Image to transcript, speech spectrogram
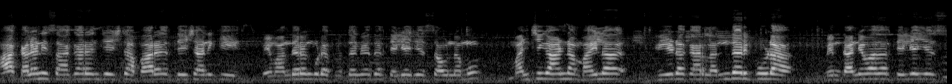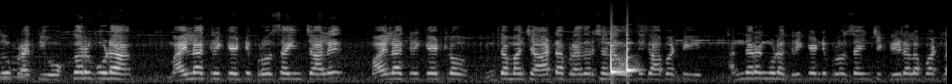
ఆ కళని సాకారం చేసిన భారతదేశానికి మేమందరం కూడా కృతజ్ఞతలు తెలియజేస్తూ ఉన్నాము. మంచిగా ఆడిన మహిళా క్రీడాకారులందరికీ కూడా మేము ధన్యవాదాలు తెలియజేస్తూ ప్రతి ఒక్కరు కూడా మహిళా క్రికెట్ని ప్రోత్సహించాలి. మహిళా క్రికెట్లో ఇంత మంచి ఆట ప్రదర్శన ఉంది కాబట్టి అందరం కూడా క్రికెట్ని ప్రోత్సహించి క్రీడల పట్ల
